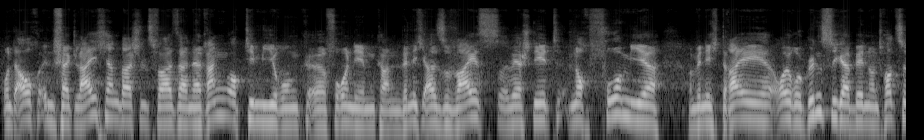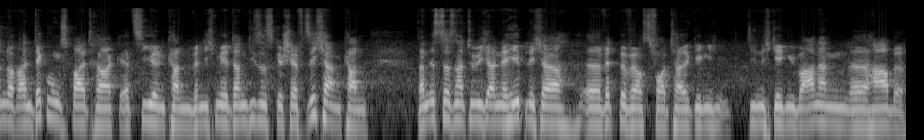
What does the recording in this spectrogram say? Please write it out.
und auch in Vergleichern beispielsweise eine Rangoptimierung äh, vornehmen kann. Wenn ich also weiß, wer steht noch vor mir und wenn ich drei Euro günstiger bin und trotzdem noch einen Deckungsbeitrag erzielen kann, wenn ich mir dann dieses Geschäft sichern kann, dann ist das natürlich ein erheblicher äh, Wettbewerbsvorteil, gegen, den ich gegenüber anderen äh, habe.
